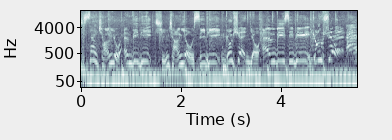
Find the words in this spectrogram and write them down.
赛场有 MVP，情场有 CP，勾选有 MVCp，勾选 MVP，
